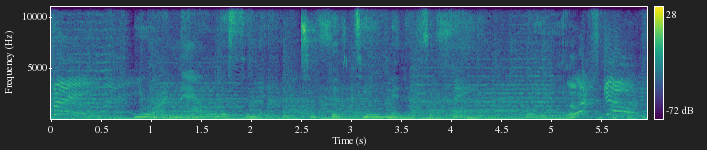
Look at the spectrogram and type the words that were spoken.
fame. You are now listening to 15 Minutes of Fame Radio. Let's go.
